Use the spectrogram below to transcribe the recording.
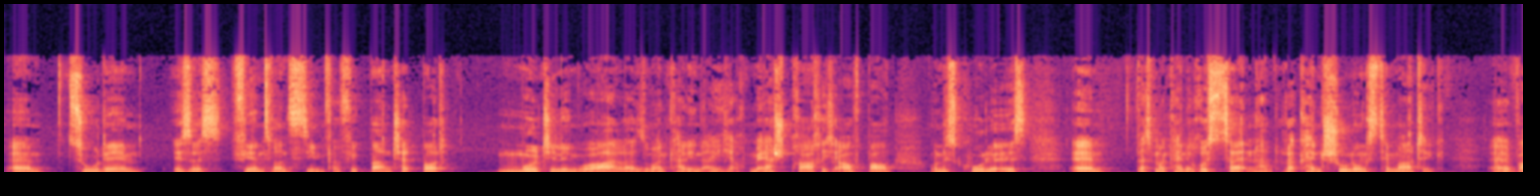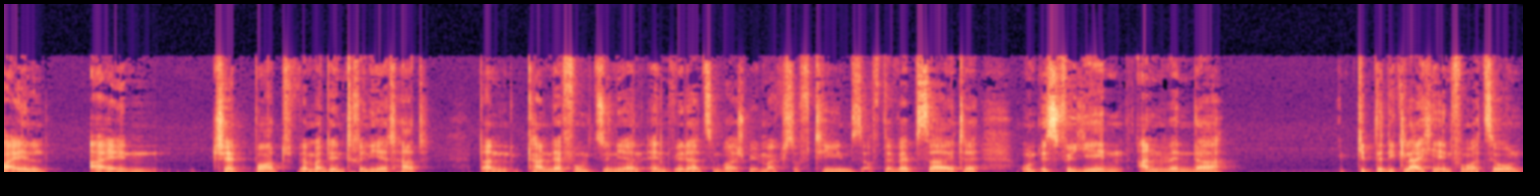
Ähm, zudem ist es 24-7 verfügbar, ein Chatbot, multilingual, also man kann ihn eigentlich auch mehrsprachig aufbauen. Und das Coole ist, äh, dass man keine Rüstzeiten hat oder keine Schulungsthematik, äh, weil ein Chatbot, wenn man den trainiert hat, dann kann der funktionieren entweder zum Beispiel in Microsoft Teams auf der Webseite und ist für jeden Anwender, gibt er die gleichen Informationen,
